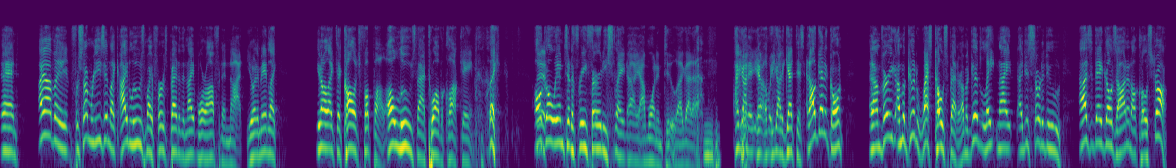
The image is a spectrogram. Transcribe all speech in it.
and I have a for some reason like I lose my first bet of the night more often than not. You know what I mean? Like, you know, like the college football, I'll lose that 12 o'clock game. like I'll go into the 3:30 slate. I, I'm one and two. I gotta, mm-hmm. I gotta, you know, we gotta get this, and I'll get it going. And I'm very, I'm a good West Coast bettor. I'm a good late night. I just sort of do as the day goes on, and I'll close strong.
